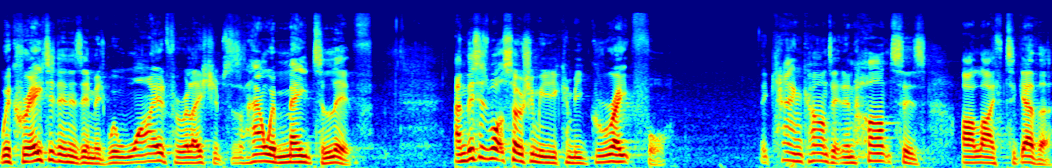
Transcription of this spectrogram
We're created in His image, we're wired for relationships. This is how we're made to live. And this is what social media can be great for. It can, can't it? It enhances our life together.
